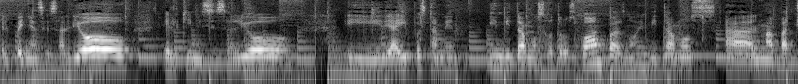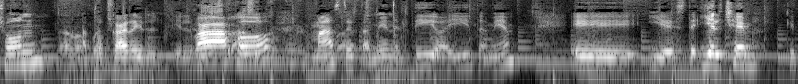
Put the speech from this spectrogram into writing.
el Peña se salió, el Kimi se salió, y de ahí pues también invitamos a otros compas, ¿no? Invitamos al Mapachón Al a tocar el, el bajo, el Master. también, el tío ahí también, eh, y, este, y el Chema, que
